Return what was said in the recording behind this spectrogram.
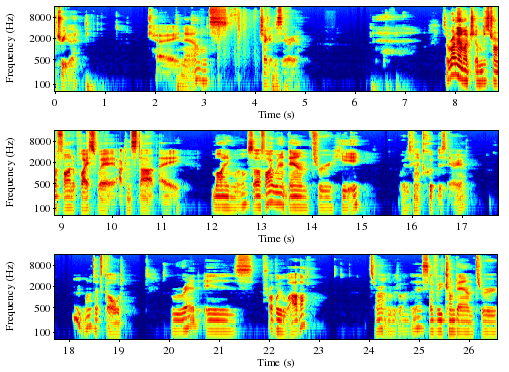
Tree there. Okay, now let's check out this area. So right now I'm just trying to find a place where I can start a mining well. So if I went down through here, we're just going to equip this area. Hmm, what if that's gold? Red is probably lava. That's right, a little bit of lava there. So if we come down through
